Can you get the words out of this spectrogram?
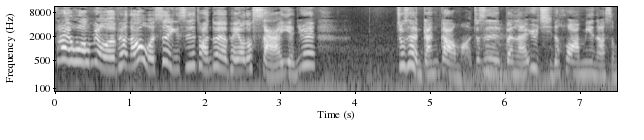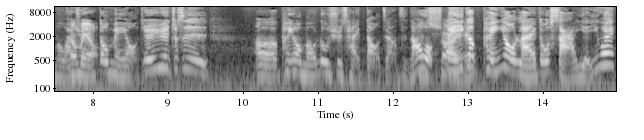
太荒谬！了朋友，然后我摄影师团队的朋友都傻眼，因为就是很尴尬嘛，就是本来预期的画面啊什么完全都没有，就因为就是。呃，朋友们陆续才到这样子，然后我每一个朋友来都傻眼，因为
